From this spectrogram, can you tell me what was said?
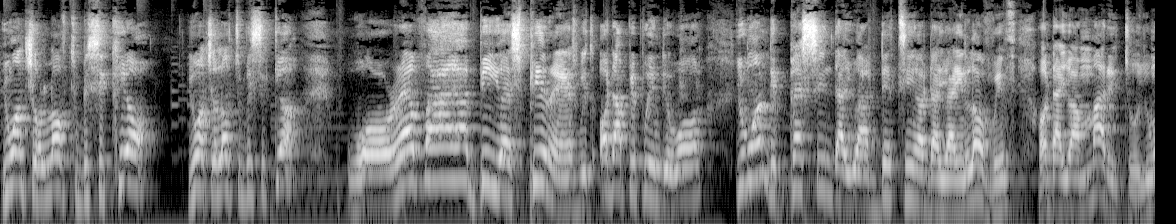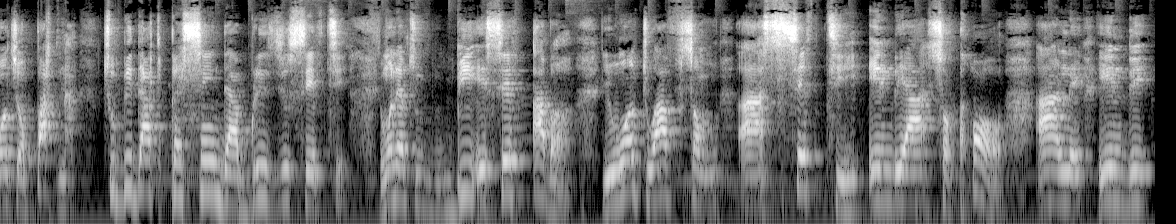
You want your love to be secure. You want your love to be secure. Whatever be your experience with other people in the world, you want the person that you are dating or that you are in love with or that you are married to, you want your partner to be that person that brings you safety. You want them to be a safe harbor. You want to have some uh, safety in their succor and in the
